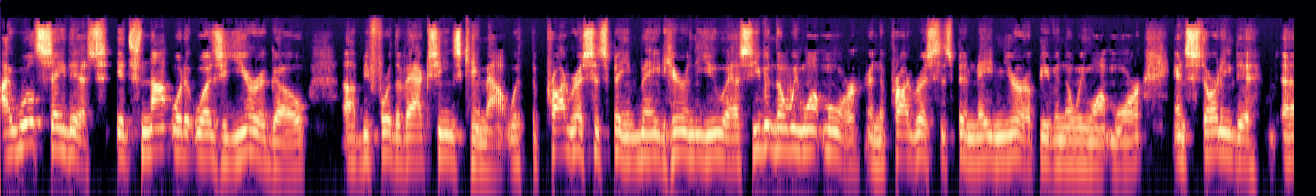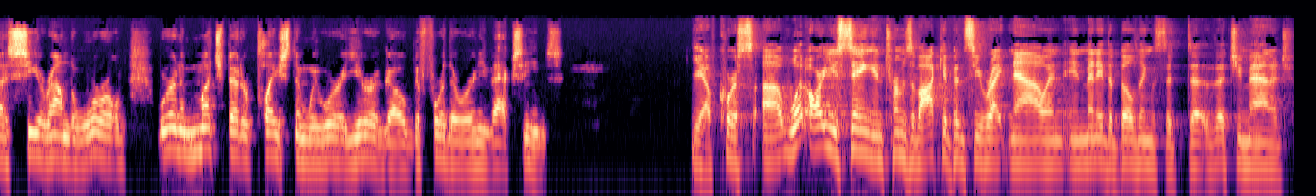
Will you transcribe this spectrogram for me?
I will say this it's not what it was a year ago uh, before the vaccines came out. With the progress that's being made here in the U.S., even though we want more, and the progress that's been made in Europe, even though we want more, and starting to uh, see around the world, we're in a much better place than we were a year ago before there were any vaccines. Yeah, of course. Uh, what are you seeing in terms of occupancy right now in, in many of the buildings that uh, that you manage?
